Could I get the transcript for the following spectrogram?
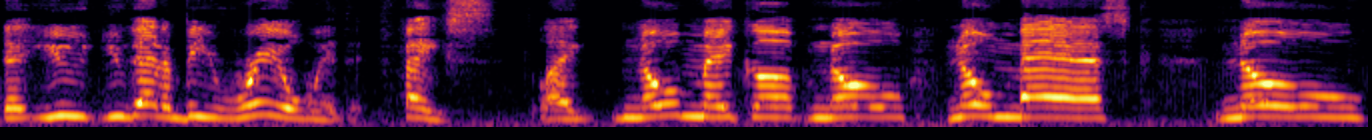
that you, you got to be real with it. Face. Like no makeup, no, no mask, no,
